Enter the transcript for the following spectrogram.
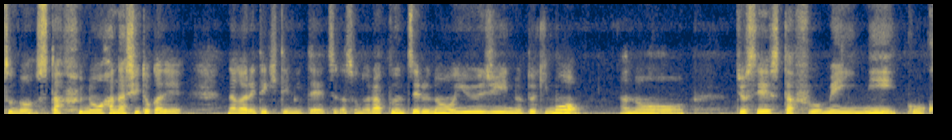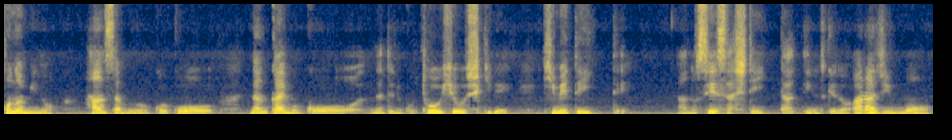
そのスタッフの話とかで流れてきてみたやつがそのラプンツェルのユージーンの時もあの女性スタッフをメインにこう好みのハンサムをこうこう何回もこうなんていうのこう投票式で決めていってあの精査していったっていうんですけどアラジンも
